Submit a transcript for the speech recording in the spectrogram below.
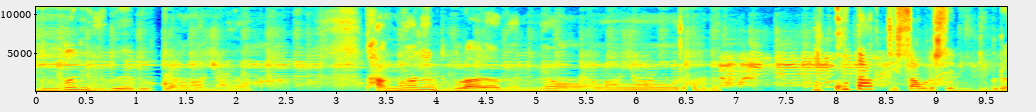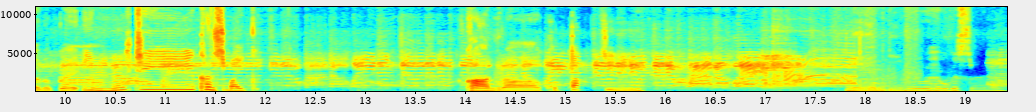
누굴 리뷰해볼 거냐면요. 당연히 누구라면요. 어, 잠깐만요. 이 코딱지 사우루스를 리뷰를 해볼 거예요. 이 묵직한 스파이크. 가 아니라 코딱지. 네, 리뷰 해보겠습니다.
